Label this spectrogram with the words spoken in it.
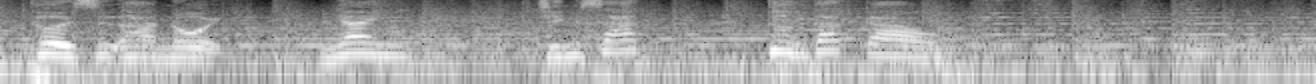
Thời sự Hà Nội, nhanh, chính xác, tương tác cao.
